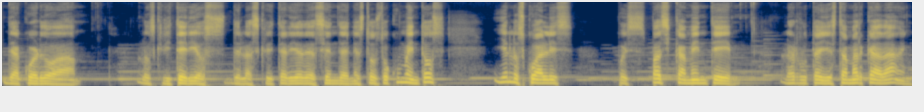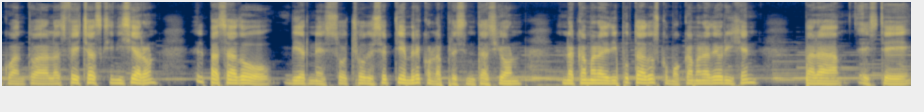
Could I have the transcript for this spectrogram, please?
de acuerdo a los criterios de la Secretaría de Hacienda en estos documentos y en los cuales pues básicamente la ruta ya está marcada en cuanto a las fechas que se iniciaron el pasado viernes 8 de septiembre con la presentación en la Cámara de Diputados como Cámara de Origen para este,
